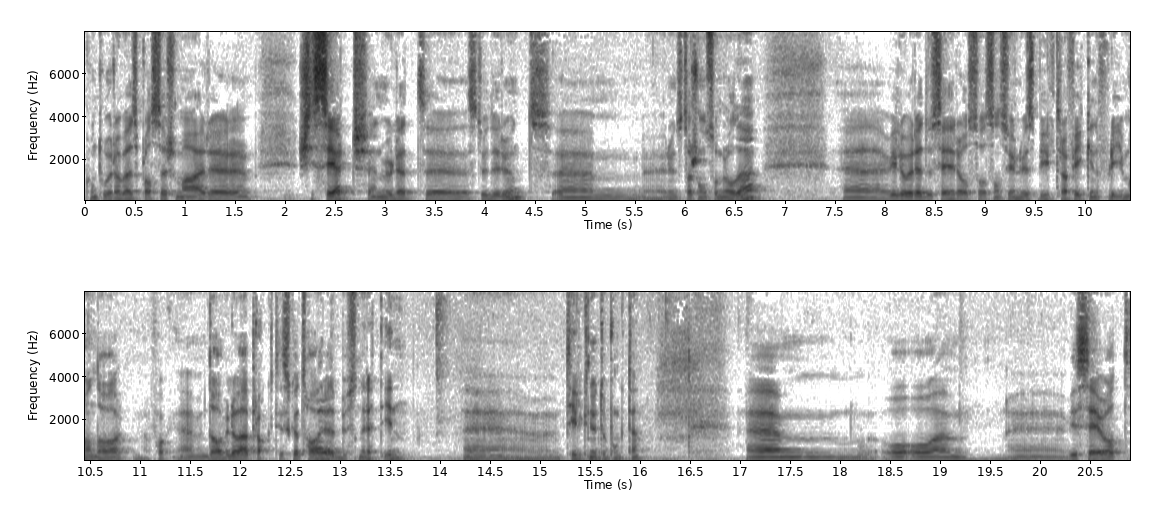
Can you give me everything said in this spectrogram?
kontorarbeidsplasser som er skissert en mulighetsstudie rundt, eh, rundt stasjonsområdet. Eh, vil jo redusere også sannsynligvis biltrafikken, fordi man da, eh, da vil det være praktisk å ta bussen rett inn til knutepunktet. Og, og vi ser jo at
